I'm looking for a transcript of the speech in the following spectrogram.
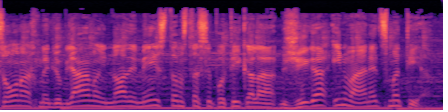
conah med Ljubljano in Novim mestom sta se potikala Žiga in vajenec Matija.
